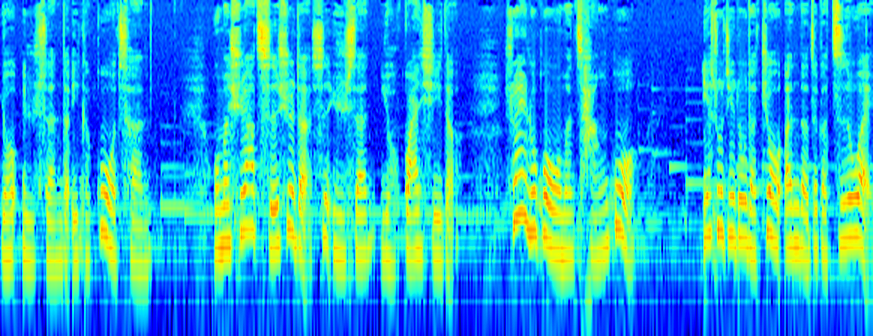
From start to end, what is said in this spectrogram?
有与神的一个过程。我们需要持续的是与神有关系的。所以，如果我们尝过耶稣基督的救恩的这个滋味，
